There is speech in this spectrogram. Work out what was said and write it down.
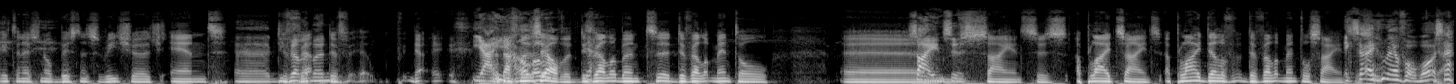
international Business Research and development. Deve- deve- ja, Ja, hetzelfde. Development, developmental Sciences. Sciences. Applied science. Applied de- developmental sciences. ik zei hem even op hoor.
